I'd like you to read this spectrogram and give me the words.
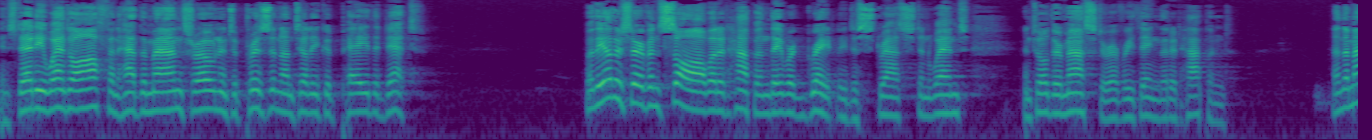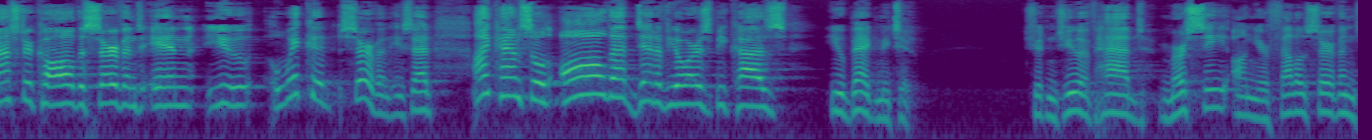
Instead, he went off and had the man thrown into prison until he could pay the debt. When the other servants saw what had happened, they were greatly distressed and went and told their master everything that had happened. And the master called the servant in, you wicked servant, he said, I canceled all that debt of yours because you begged me to. Shouldn't you have had mercy on your fellow servant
